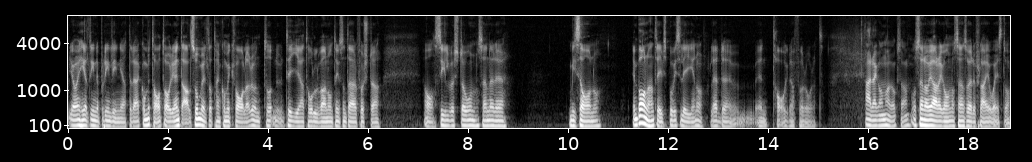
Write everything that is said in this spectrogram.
jag är helt inne på din linje att det där kommer ta ett tag. Det är inte alls omöjligt att han kommer kvala runt 10, 12, någonting sånt där första. Ja, Silverstone, sen är det Misano. En bana han trivs på visserligen då. Ledde en tag där förra året. Aragon har vi också. Och sen har vi Aragon och sen så är det Flyaways då.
